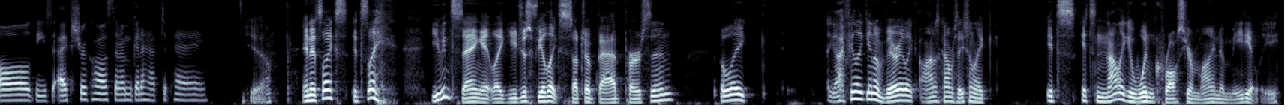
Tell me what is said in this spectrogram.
all these extra costs that I'm gonna have to pay, Yeah. And it's like it's like even saying it like you just feel like such a bad person, but like like, I feel like in a very like honest conversation like it's it's not like it wouldn't cross your mind immediately.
